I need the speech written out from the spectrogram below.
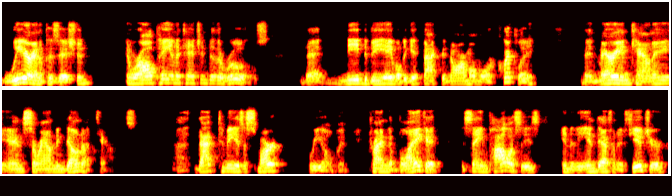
we are in a position, and we're all paying attention to the rules that need to be able to get back to normal more quickly than Marion County and surrounding donut counties. Uh, that to me is a smart reopen. Trying to blanket the same policies into the indefinite future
